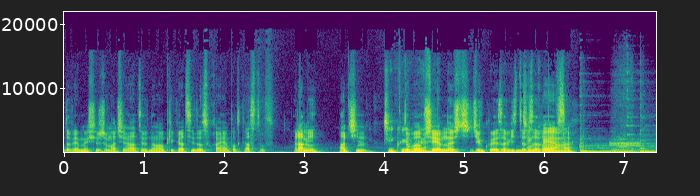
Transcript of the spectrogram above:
dowiemy się, że macie natywną aplikację do słuchania podcastów. Rami, Marcin, Dziękuję. to była przyjemność. Dziękuję za wizytę w Dziękujemy. Zawodowcach.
